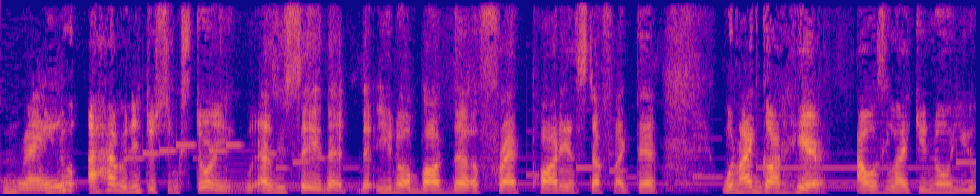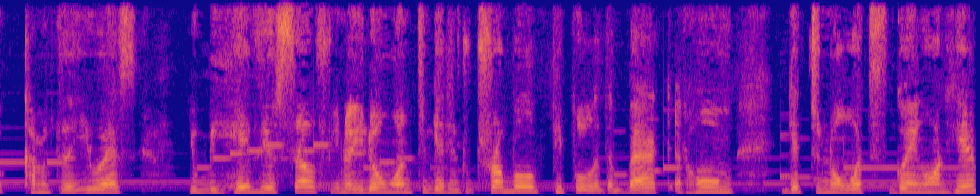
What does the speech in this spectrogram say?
You Right? know, I have an interesting story. As you say that, that, you know, about the frat party and stuff like that. When I got here, I was like, you know, you coming to the US, you behave yourself. You know, you don't want to get into trouble. People at the back, at home, get to know what's going on here.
